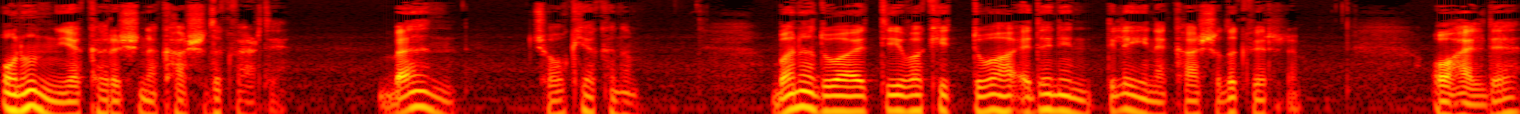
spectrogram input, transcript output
onun yakarışına karşılık verdi. Ben çok yakınım. Bana dua ettiği vakit dua edenin dileğine karşılık veririm. O halde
